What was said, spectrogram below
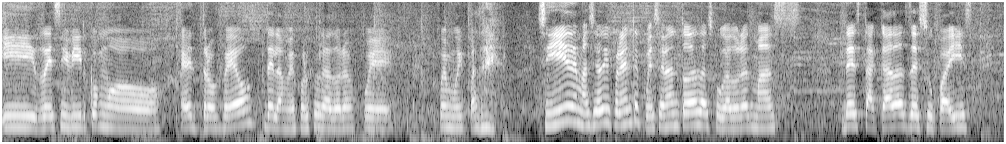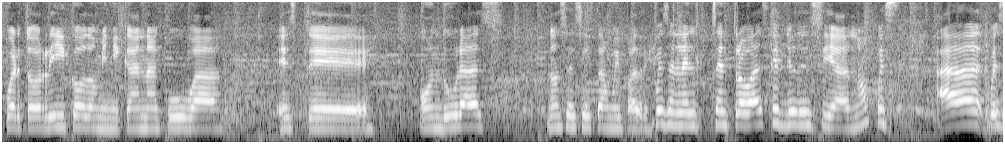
y recibir como el trofeo de la mejor jugadora fue, fue muy padre. Sí, demasiado diferente, pues eran todas las jugadoras más destacadas de su país. Puerto Rico, Dominicana, Cuba, este, Honduras, no sé si está muy padre. Pues en el centro básquet yo decía, no, pues, ah, pues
